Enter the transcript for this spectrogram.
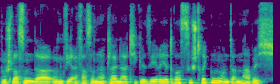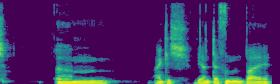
beschlossen, da irgendwie einfach so eine kleine Artikelserie draus zu stricken. Und dann habe ich ähm, eigentlich währenddessen bei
